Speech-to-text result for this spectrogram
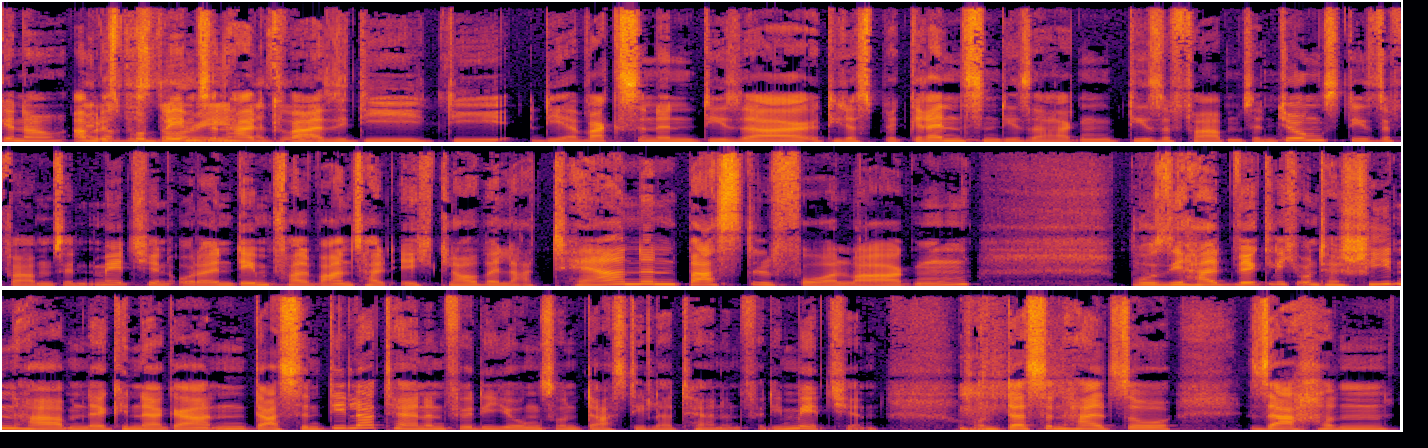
Genau, aber das Problem sind halt also, quasi die, die, die Erwachsenen, die, sagen, die das begrenzen, die sagen, diese Farben sind Jungs, diese Farben sind Mädchen oder in dem Fall waren es halt, ich glaube, Laternenbastelvorlagen, wo sie halt wirklich unterschieden haben, der Kindergarten, das sind die Laternen für die Jungs und das die Laternen für die Mädchen. Und das sind halt so Sachen,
